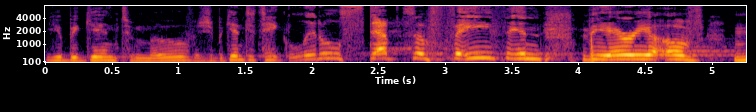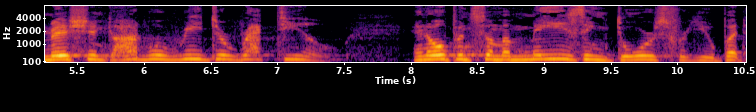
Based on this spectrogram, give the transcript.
you begin to move, as you begin to take little steps of faith in the area of mission, God will redirect you and open some amazing doors for you. But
